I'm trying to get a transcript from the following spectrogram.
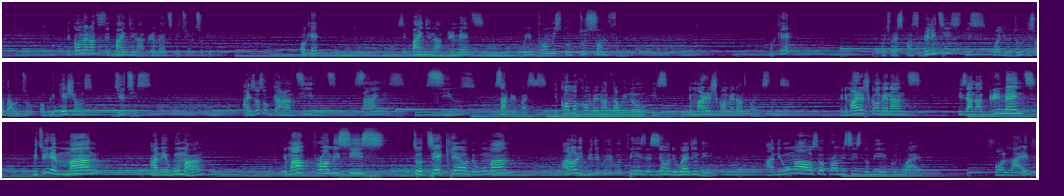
A covenant is a binding agreement between two people. Okay? It's a binding agreement with a promise to do something. Okay? With responsibilities, this is what you do, this is what I will do. Obligations, duties. And it's also guaranteed with signs, seals, sacrifices. The common covenant that we know is the marriage covenant, for instance. Okay, the marriage covenant is an agreement between a man and a woman. The man promises to take care of the woman and all the beautiful, beautiful things they say on the wedding day. And the woman also promises to be a good wife for life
